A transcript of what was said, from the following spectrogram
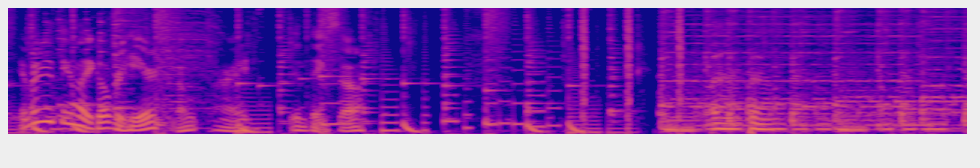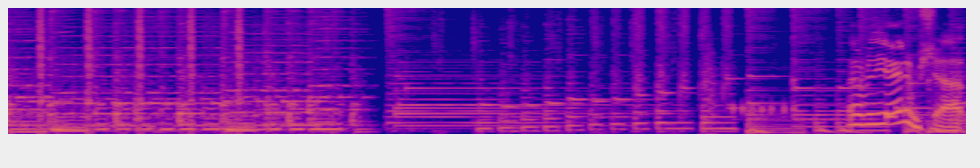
You have anything like over here? Oh, alright. Didn't think so. Item shop.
